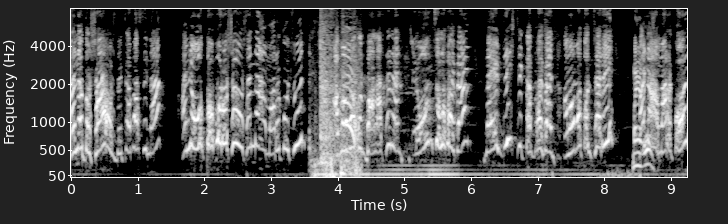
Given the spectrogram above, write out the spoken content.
আইনা তো সাহস দেখা পাছি না আমি অত বড় সাহস না আমারে কইছুন আমার মতন বালা ছেড়েন এই অঞ্চল পাইবেন না এই ডিস্ট্রিক্টটা পাইবেন আমার মতন ছেড়ে ও- আমারে কোন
